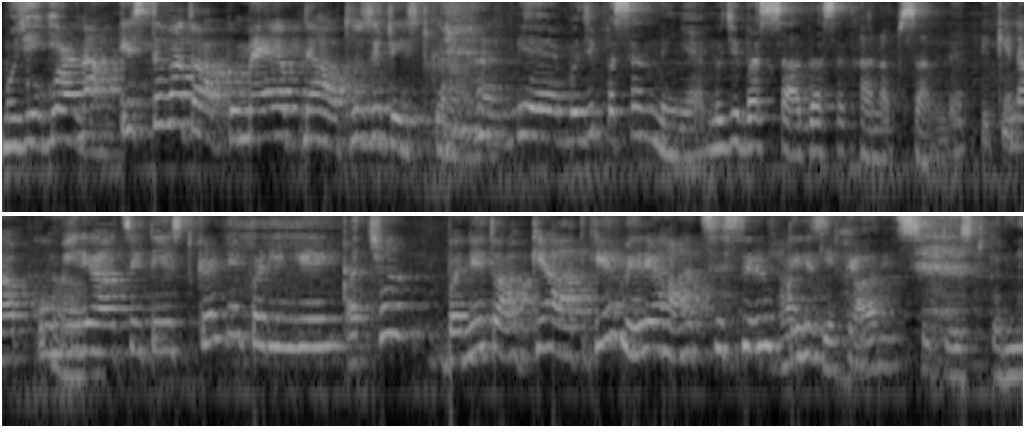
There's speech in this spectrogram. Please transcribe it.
मुझे ये वरना इस दफ़ा तो आपको मैं अपने हाथों से टेस्ट करूँगी मुझे पसंद नहीं है मुझे बस सादा सा खाना पसंद है। लेकिन आपको हाँ। मेरे हाथ से टेस्ट करने पड़ेंगे। अच्छा। बने तो आपके हाथ के मेरे हाथ से सिर्फ़ टेस्ट हाथ से टेस्ट करने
